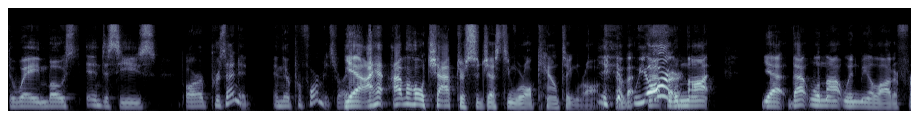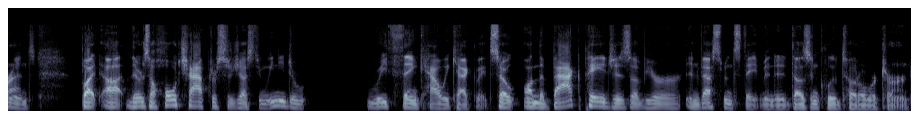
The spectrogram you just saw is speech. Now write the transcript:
the way most indices are presented in their performance, right? Yeah, I, ha- I have a whole chapter suggesting we're all counting wrong. Yeah, that, we are not. Yeah, that will not win me a lot of friends. But uh, there's a whole chapter suggesting we need to rethink how we calculate. So on the back pages of your investment statement, it does include total return.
